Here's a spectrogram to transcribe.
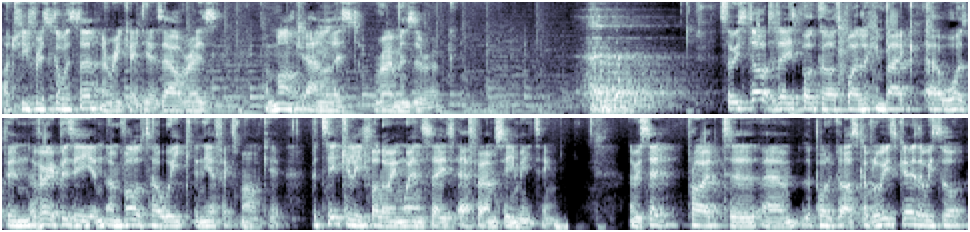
our Chief Risk Officer, Enrique Diaz Alvarez, and Market Analyst, Roman Ziruk. So we start today's podcast by looking back at what has been a very busy and, and volatile week in the FX market, particularly following Wednesday's FOMC meeting. And we said prior to um, the podcast a couple of weeks ago that we thought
